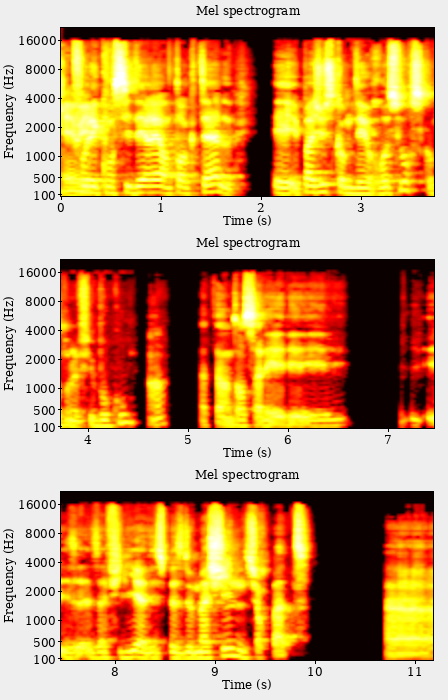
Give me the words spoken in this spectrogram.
il eh les considérer en tant que telles et pas juste comme des ressources, comme on le fait beaucoup. Hein. On a tendance à les, les, les affilier à des espèces de machines sur pattes. Euh,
